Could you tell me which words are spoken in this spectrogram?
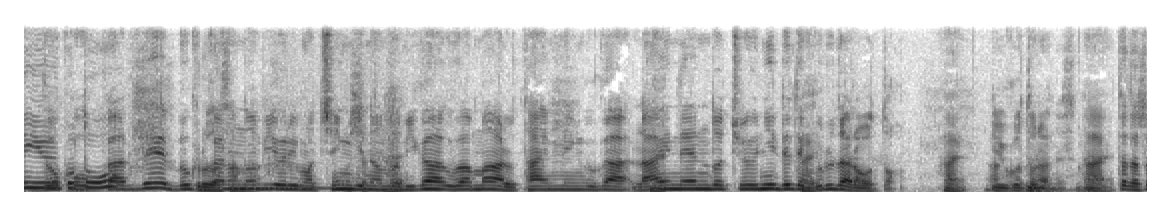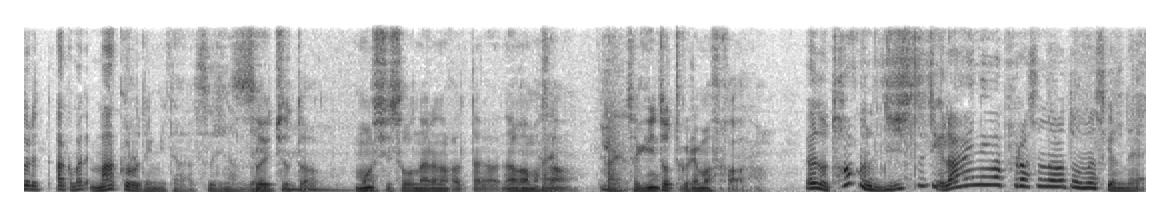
っていうことをどこかで物価の伸びよりも賃金の伸びが上回るタイミングが来年度中に出てくるだろうと。はい、い。うことなんですね、はい、ただそれあくまでマクロで見た数字なので。それちょっと、もしそうならなかったら長間さん、はい。はい、責任取ってくれますか？いやでも多分実質来年はプラスになると思いますけどね、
